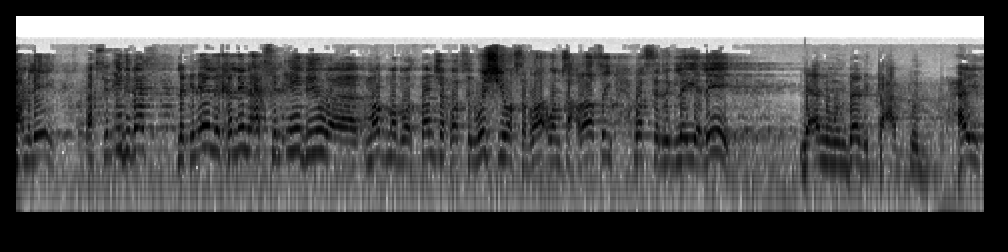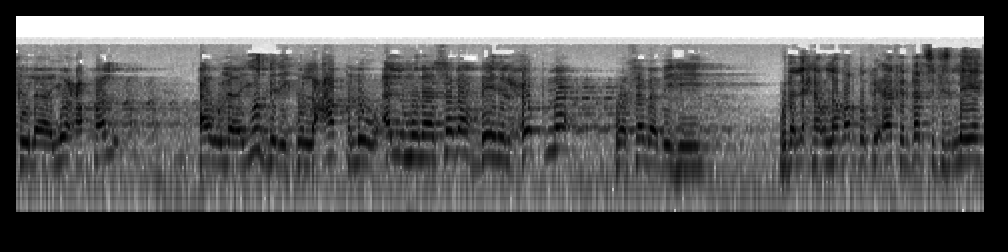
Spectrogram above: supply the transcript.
اعمل إيه؟ اغسل ايدي بس. لكن إيه اللي يخليني اغسل ايدي واتمضمض واستنشق واغسل وشي واغسل وامسح رأسي واغسل رجلي ليه؟ لأنه من باب التعبد حيث لا يعقل أو لا يدرك العقل المناسبة بين الحكم وسببه. وده اللي إحنا قلناه برضو في آخر درس في الايه؟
